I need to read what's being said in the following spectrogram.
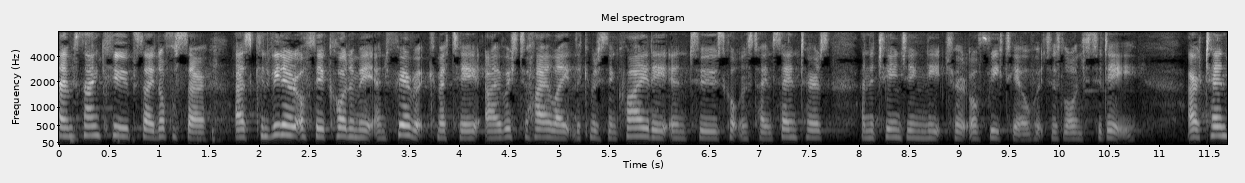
Um, thank you, President Officer. As convener of the Economy and Fair Work Committee, I wish to highlight the Committee's inquiry into Scotland's town centres and the changing nature of retail, which is launched today. Our town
